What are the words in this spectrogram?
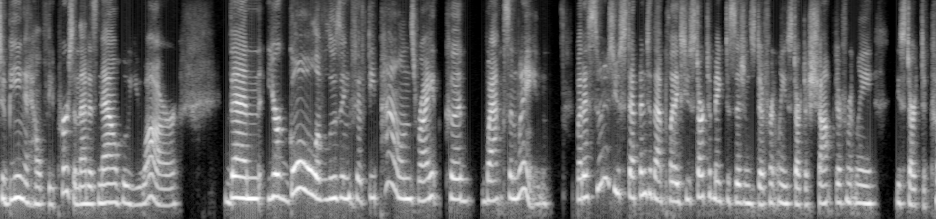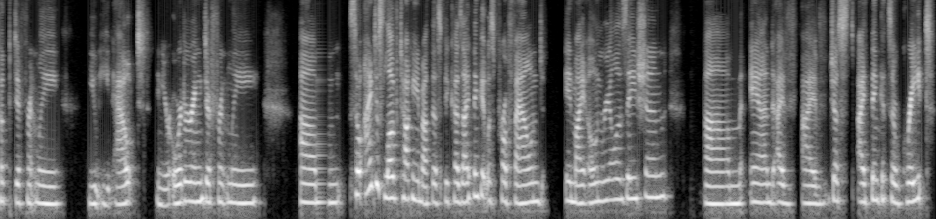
to being a healthy person, that is now who you are, then your goal of losing 50 pounds, right, could wax and wane but as soon as you step into that place, you start to make decisions differently. You start to shop differently. You start to cook differently. You eat out and you're ordering differently. Um, so I just love talking about this because I think it was profound in my own realization. Um, and I've I've just I think it's a great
